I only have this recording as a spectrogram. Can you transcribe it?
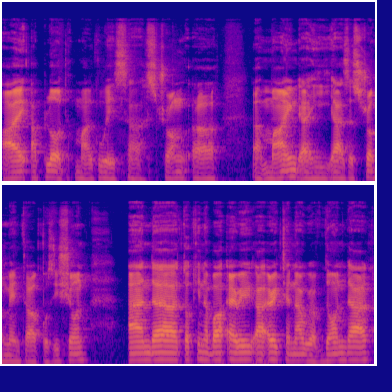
I applaud Maguire's uh, strong uh, uh, mind. Uh, he has a strong mental position. And uh, talking about Erik, uh, Erik Ten we have done that.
